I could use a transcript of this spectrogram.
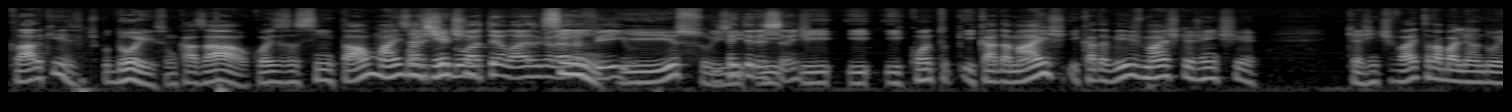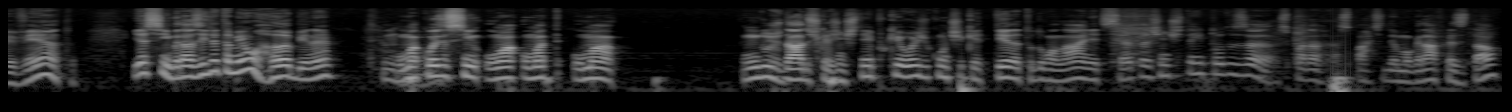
Claro que, tipo, dois, um casal, coisas assim e tal, mas, Mas a gente... chegou até lá, a galera Sim, veio. Isso, Isso e, é interessante. E, e, e, quanto e cada mais e cada vez mais que a gente que a gente vai trabalhando o evento. E assim, Brasília também é um hub, né? Uhum. Uma coisa assim, uma, uma, uma um dos dados que a gente tem, porque hoje com tiqueteira, tudo online, etc, a gente tem todas as, para, as partes demográficas e tal.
